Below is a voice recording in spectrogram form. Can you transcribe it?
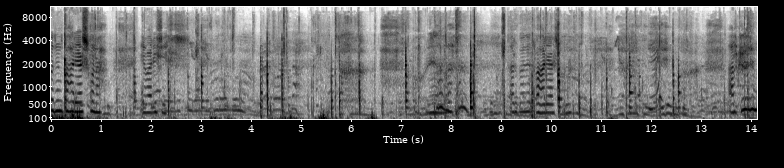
আর কোদিন পাহাড়ে আসব না। এবারই শেষ। আর কোদিন পাহাড়ে আসব না। আর কোদিন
